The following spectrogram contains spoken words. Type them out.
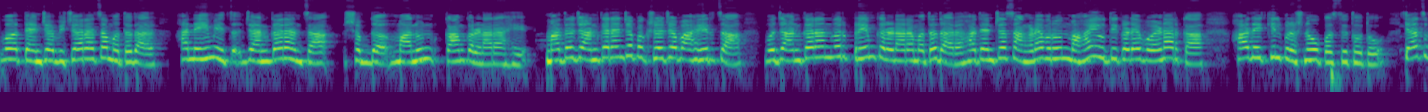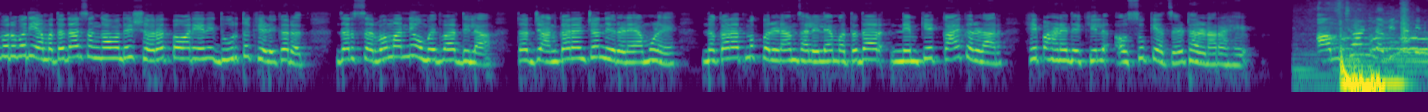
व त्यांच्या विचाराचा मतदार हा नेहमीच जानकारांचा शब्द मानून काम करणार आहे. मात्र जानकारांच्या पक्षाच्या बाहेरचा व जानकारांवर प्रेम करणारा मतदार हा त्यांच्या सांगण्यावरून महायुतीकडे वळणार का हा देखील प्रश्न उपस्थित होतो. त्याचबरोबर या मतदारसंघामध्ये शरद पवार यांनी धूर्त खेळी करत जर सर्वमान्य उमेदवार दिला तर जानकारांच्या निर्णयामुळे नकारात्मक परिणाम झालेल्या मतदार नेमके काय करणार हे पाहणे देखील औत्सुक्याचे ठरणार आहे. आमच्या नवीन नवीन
